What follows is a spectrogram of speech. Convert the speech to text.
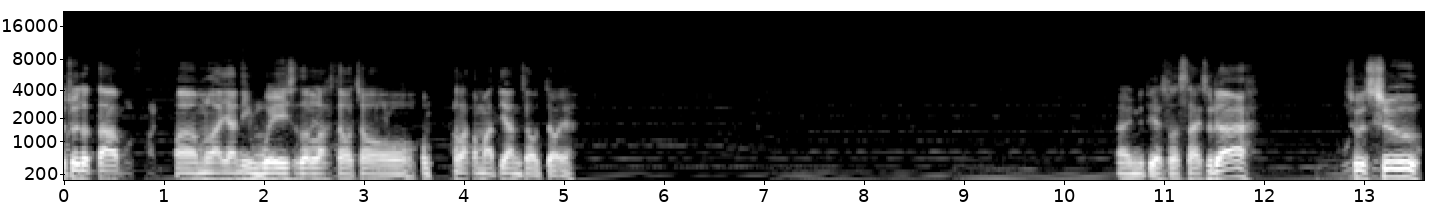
Cucu tetap uh, melayani Wei setelah Cao Cao setelah kematian Cao ya. Nah ini dia selesai sudah. Susu.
